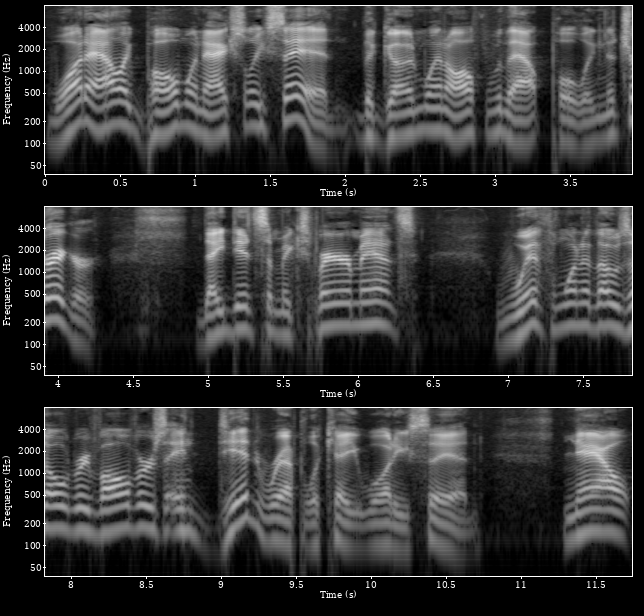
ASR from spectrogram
what Alec Baldwin actually said. The gun went off without pulling the trigger. They did some experiments with one of those old revolvers and did replicate what he said. Now,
